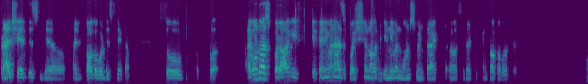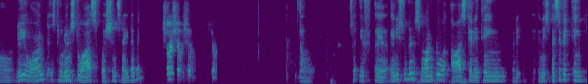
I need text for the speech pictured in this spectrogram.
But I'll share this, uh, I'll talk about this later. So I want to ask Parag if, if anyone has a question or anyone wants to interact uh, so that we can talk about it. Uh, do you want students to ask questions right away? Sure, sure, sure, sure. Uh, so if uh, any students want to ask anything, any specific thing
